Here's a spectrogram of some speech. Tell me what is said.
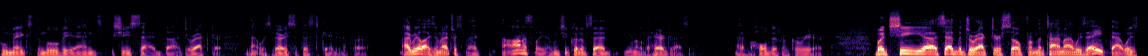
Who makes the movie? And she said, the director. And that was very sophisticated of her. I realize in retrospect, honestly, I mean, she could have said, you know, the hairdresser. I'd have a whole different career. But she uh, said the director, so from the time I was eight, that was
